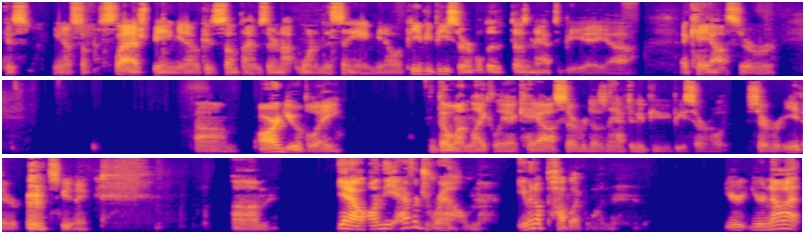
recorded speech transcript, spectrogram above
because you know slash being you know because sometimes they're not one and the same. You know, a PvP server doesn't have to be a uh, a chaos server. Um, arguably, though unlikely, a chaos server doesn't have to be PvP server server either. Excuse me. Um, you know, on the average realm, even a public one, you're you're not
